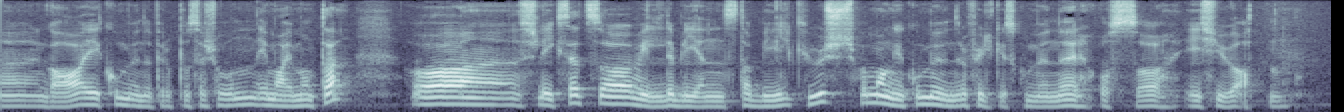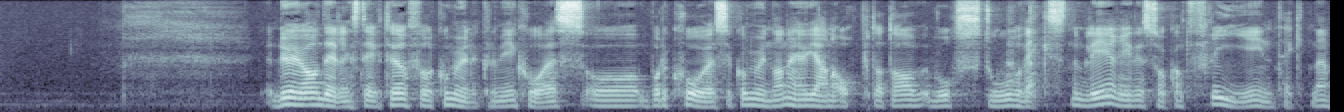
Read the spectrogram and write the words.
øh, ga i kommuneproposisjonen i mai måned. Og slik sett så vil det bli en stabil kurs for mange kommuner og fylkeskommuner også i 2018. Du er jo avdelingsdirektør for kommuneøkonomi i KS. og Både KS og kommunene er jo gjerne opptatt av hvor stor veksten blir i de såkalt frie inntektene.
